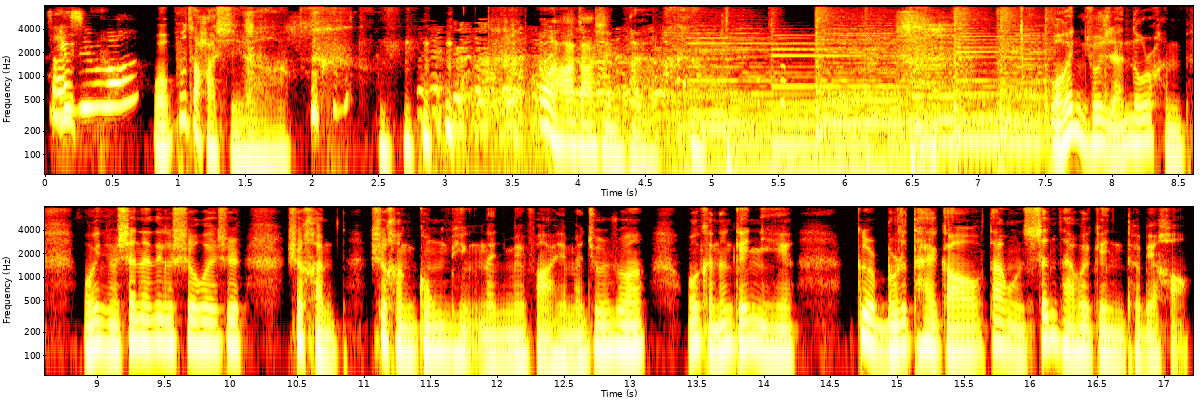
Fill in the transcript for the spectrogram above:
扎心吗？我不扎心啊。有啥扎心的？我跟你说，人都是很……我跟你说，现在这个社会是是很是很公平的，你没发现吗？就是说我可能给你个儿不是太高，但我身材会给你特别好。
